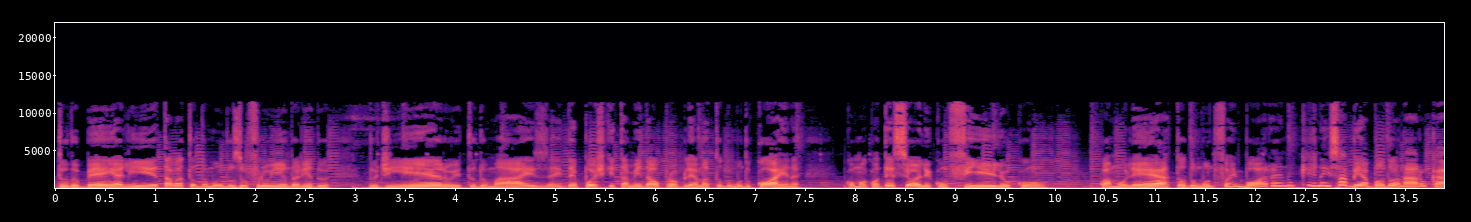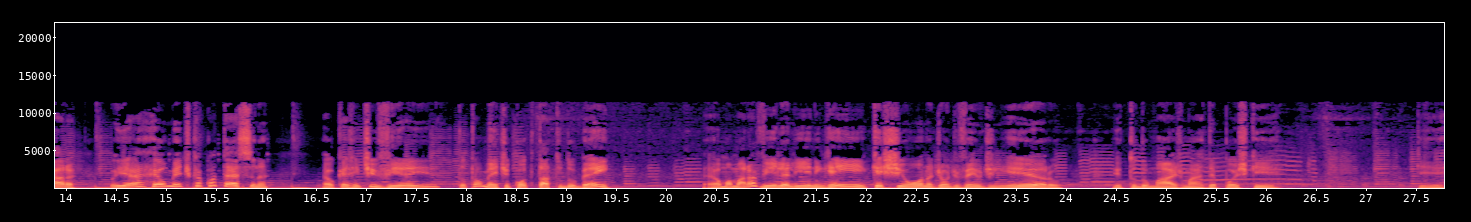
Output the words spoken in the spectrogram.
tudo bem ali, tava todo mundo usufruindo ali do, do dinheiro e tudo mais, e depois que também dá o problema, todo mundo corre, né? Como aconteceu ali com o filho, com com a mulher, todo mundo foi embora e não quis nem saber, abandonaram o cara. E é realmente o que acontece, né? É o que a gente vê aí totalmente. Enquanto tá tudo bem, é uma maravilha ali, ninguém questiona de onde vem o dinheiro e tudo mais, mas depois que que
